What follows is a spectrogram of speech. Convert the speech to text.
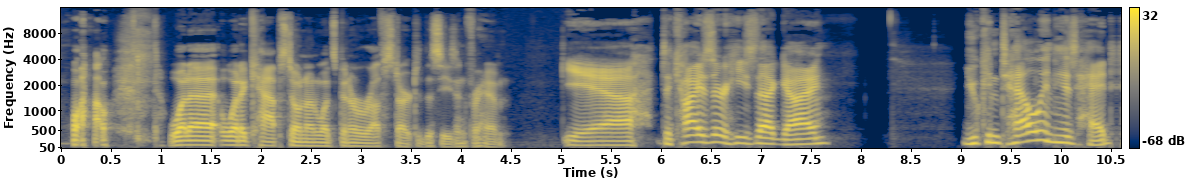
wow, what a what a capstone on what's been a rough start to the season for him. Yeah, DeKeyser, he's that guy. You can tell in his head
